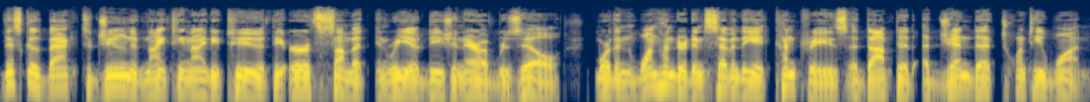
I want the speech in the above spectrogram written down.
This goes back to June of 1992 at the Earth Summit in Rio de Janeiro, Brazil. More than 178 countries adopted Agenda 21.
